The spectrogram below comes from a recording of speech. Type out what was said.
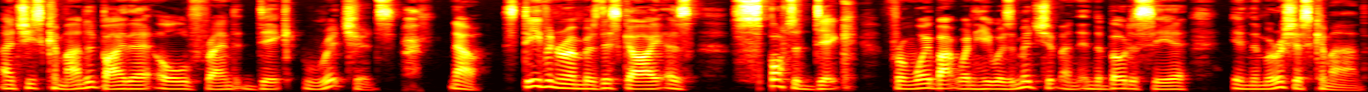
and she's commanded by their old friend Dick Richards. Now, Stephen remembers this guy as Spotted Dick from way back when he was a midshipman in the Boadicea in the Mauritius Command.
